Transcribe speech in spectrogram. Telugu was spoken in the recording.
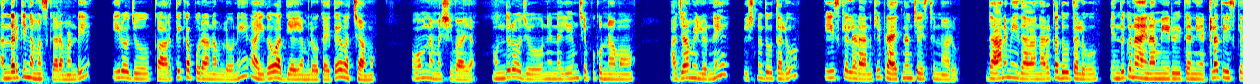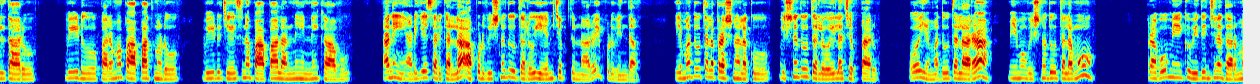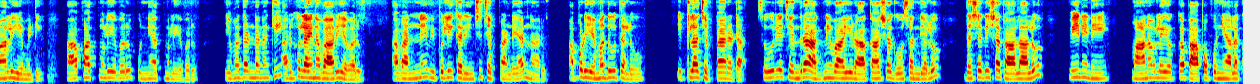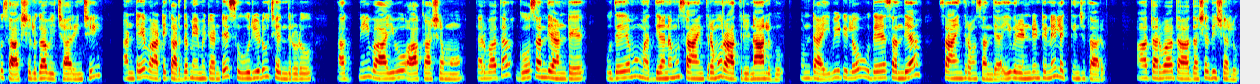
అందరికీ నమస్కారం అండి ఈరోజు కార్తీక పురాణంలోని ఐదో అధ్యాయంలోకి అయితే వచ్చాము. ఓం నమ శివాయ. ముందు రోజు నిన్న ఏం చెప్పుకున్నామో అజామిలుని విష్ణుదూతలు తీసుకెళ్ళడానికి ప్రయత్నం చేస్తున్నారు. దాని మీద నరకదూతలు ఎందుకు నాయన మీరు ఇతన్ని ఎట్లా తీసుకెళ్తారు? వీడు పరమ పాపాత్ముడు వీడు చేసిన పాపాలన్నీ ఇన్ని కావు అని అడిగేసరికల్లా అప్పుడు విష్ణుదూతలు ఏం చెప్తున్నారో ఇప్పుడు విందాం. యమదూతల ప్రశ్నలకు విష్ణుదూతలు ఇలా చెప్పారు. ఓ యమదూతలారా మేము విష్ణుదూతలము. ప్రభు మీకు విధించిన ధర్మాలు ఏమిటి? పాపాత్ములు ఎవరు? పుణ్యాత్ములు ఎవరు? యమదండనకి అర్హులైన వారు ఎవరు? అవన్నీ విపులీకరించి చెప్పండి అన్నారు. అప్పుడు యమదూతలు ఇట్లా చెప్పారట. సూర్యచంద్ర అగ్నివాయు ఆకాశ గోసంధ్యలు దశదిశ కాలాలు వీనిని మానవుల యొక్క పాపపుణ్యాలకు సాక్షులుగా విచారించి అంటే వాటికి అర్థం ఏమిటంటే సూర్యుడు చంద్రుడు అగ్ని వాయువు ఆకాశము తర్వాత గోసంధ్య అంటే ఉదయము మధ్యాహ్నము సాయంత్రము రాత్రి నాలుగు ఉంటాయి. వీటిలో ఉదయ సంధ్య సాయంత్రం సంధ్య ఇవి రెండింటినే లెక్కించుతారు. ఆ తర్వాత దశ దిశలు.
